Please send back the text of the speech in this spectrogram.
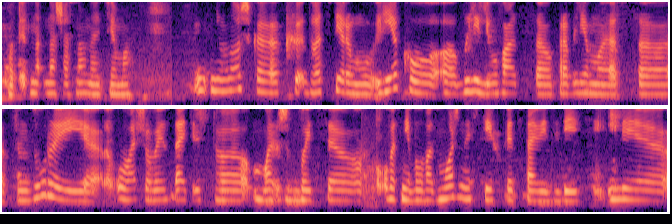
Вот это наша основная тема немножко к 21 веку. Э, были ли у вас э, проблемы с э, цензурой у вашего издательства? Может быть, у вас не было возможности их представить здесь? Или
